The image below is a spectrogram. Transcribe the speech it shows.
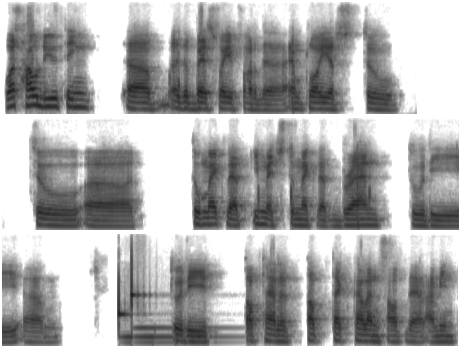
What? How do you think uh, the best way for the employers to to uh, to make that image, to make that brand to the um, to the top talent, top tech talents out there. I mean,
